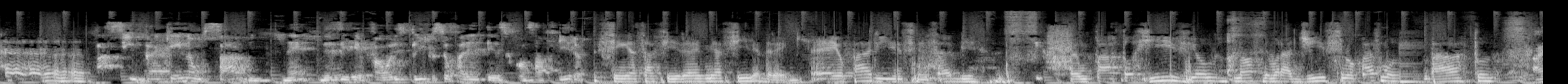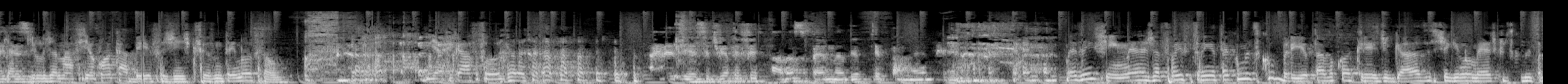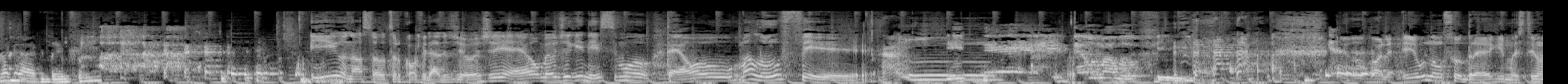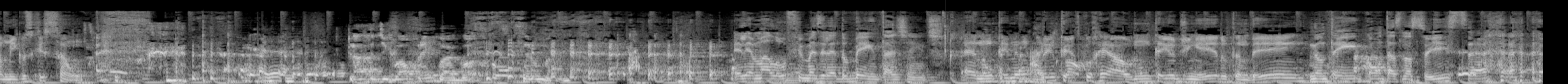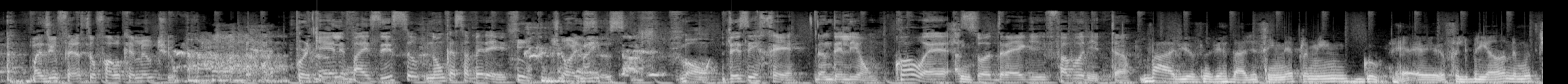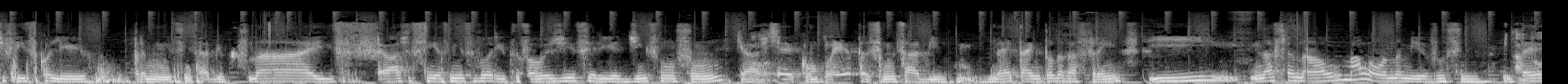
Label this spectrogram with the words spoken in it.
assim, pra quem não sabe, né, Desirê, por favor, explique o seu parentesco com Safira. Sim, a Safira é minha filha drag. É, eu pari, assim, sabe? Foi um parto horrível, nossa, demoradíssimo, eu quase morri no parto. Ai, e aquilo já nascia com a cabeça, gente, que vocês não têm noção. Minha ficação. Ai, você devia ter fechado as pernas, viu? Porque tá, né? Mas enfim, né? Já foi estranho até como eu descobri. Eu tava com a crise de gases, cheguei no médico e descobri que tava grávida. Então... E o nosso outro convidado de hoje é o meu digníssimo Theo Maluf. Ai! Theo Maluf. Olha, eu não sou drag, mas tenho amigos que são. Trata de igual para igual, igual se fosse ser humano. Ele é Maluf, mas ele é do bem, tá, gente? É, não tem nenhum parentesco real. Não tenho dinheiro também. Não tem contas na Suíça. Mas em festa eu falo que é meu tio. Por que ele faz isso, nunca saberei. Choices. Bom, Desirê Dandelion, qual é a sua drag favorita? Várias, na verdade, assim, né? Pra mim, é, eu sou libriana, é muito difícil escolher pra mim, assim, sabe? Mas eu acho, assim, as minhas favoritas hoje seria Jinx Monsoon, que eu acho que é completa, assim, sabe? Né? Tá em todas as frentes. E nacional, Malona mesmo, assim. Até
